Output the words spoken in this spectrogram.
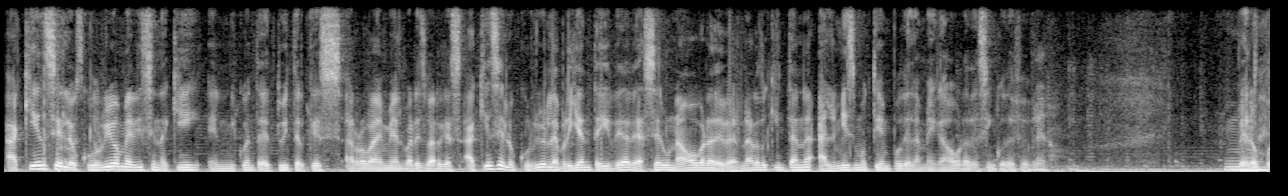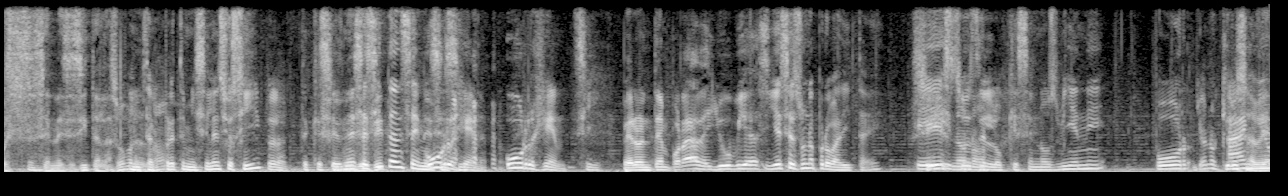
¿A quién se le ocurrió, me dicen aquí en mi cuenta de Twitter, que es arroba M. Álvarez Vargas, ¿a quién se le ocurrió la brillante idea de hacer una obra de Bernardo Quintana al mismo tiempo de la mega obra de 5 de febrero? Pero Mm, pues este, se necesitan las obras, Interprete mi silencio, sí, pero de que se, Se necesitan, se necesitan. Urgen, urgen. Sí. Pero en temporada de lluvias, Y esa es una probadita, ¿eh? Sí, Eso no, es de lo que se nos viene por Yo no quiero año saber.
